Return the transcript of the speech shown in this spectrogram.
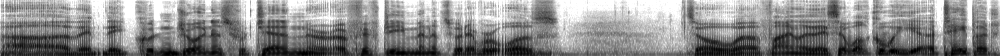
Uh, they, they couldn't join us for 10 or, or 15 minutes, whatever it was. So uh, finally they said, well, could we uh, tape it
